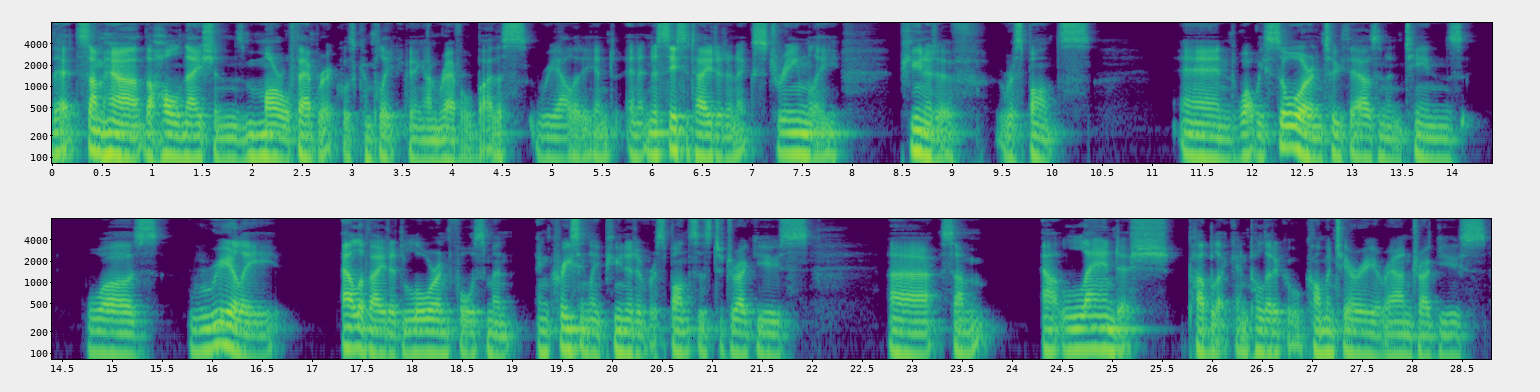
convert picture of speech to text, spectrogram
that somehow the whole nation's moral fabric was completely being unraveled by this reality and, and it necessitated an extremely punitive response. And what we saw in 2010s was really elevated law enforcement, increasingly punitive responses to drug use, uh, some outlandish public and political commentary around drug use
